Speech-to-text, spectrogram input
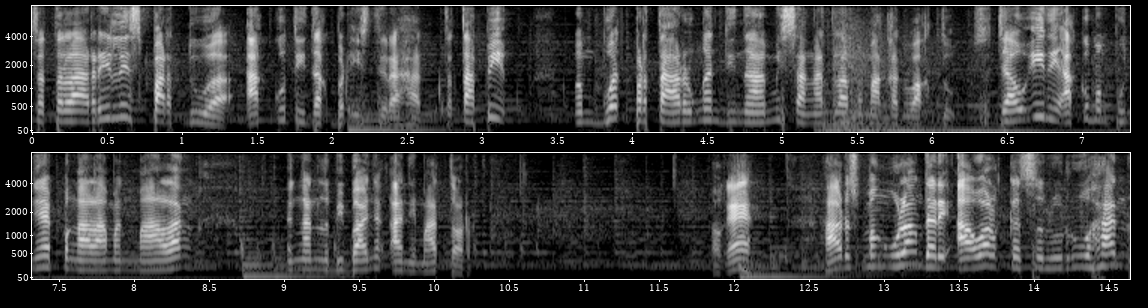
Setelah rilis part 2, aku tidak beristirahat, tetapi membuat pertarungan dinamis sangatlah memakan waktu. Sejauh ini aku mempunyai pengalaman malang dengan lebih banyak animator. Oke, harus mengulang dari awal keseluruhan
